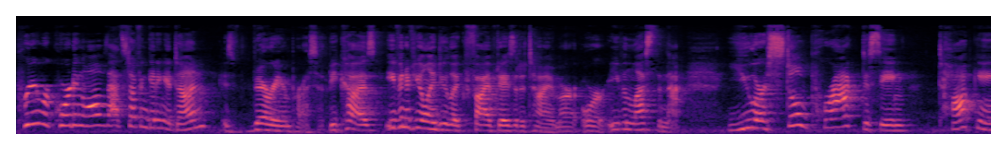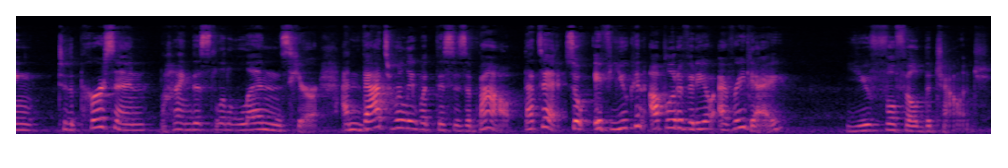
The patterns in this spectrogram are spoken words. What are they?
pre-recording all of that stuff and getting it done is very impressive because even if you only do like five days at a time or, or even less than that, you are still practicing talking to the person behind this little lens here. And that's really what this is about. That's it. So if you can upload a video every day, you've fulfilled the challenge.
